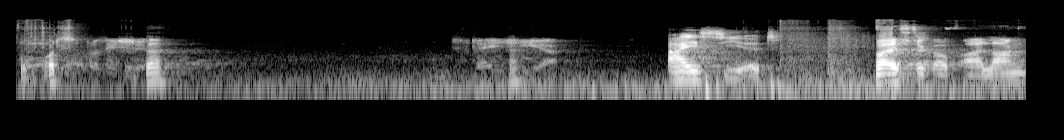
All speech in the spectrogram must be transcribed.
go. What? Ja. Stay here. I see it. Zwei Stück auf A lang.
